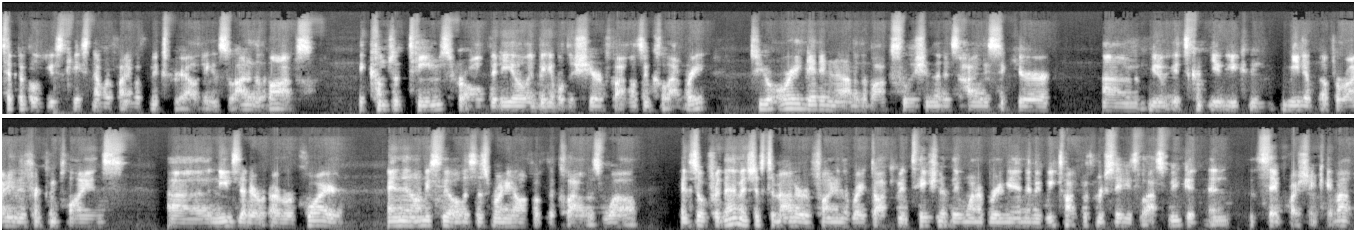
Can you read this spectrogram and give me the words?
typical use case now we're finding with mixed reality. And so out of the box, it comes with Teams for all video and being able to share files and collaborate. So you're already getting an out of the box solution that is highly secure. Um, you know, it's you, you can meet a, a, variety of different compliance uh, needs that are, are required, and then obviously all this is running off of the cloud as well. And so for them, it's just a matter of finding the right documentation that they want to bring in. I mean, we talked with Mercedes last week, and, and the same question came up,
